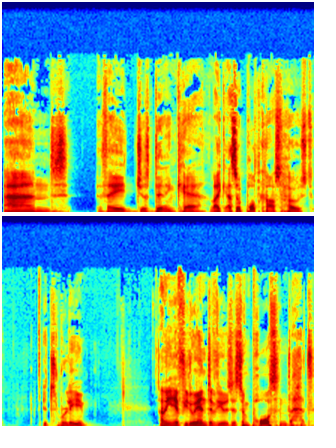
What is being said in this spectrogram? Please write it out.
and they just didn't care. Like as a podcast host, it's really I mean, if you do interviews, it's important that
